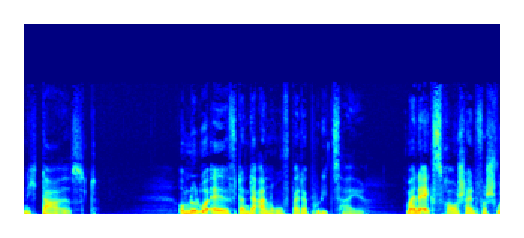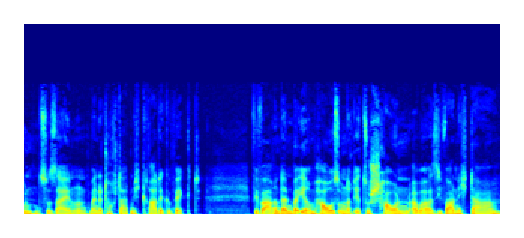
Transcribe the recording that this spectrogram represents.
nicht da ist. Um 0.11 Uhr dann der Anruf bei der Polizei. Meine Ex-Frau scheint verschwunden zu sein und meine Tochter hat mich gerade geweckt. Wir waren dann bei ihrem Haus, um nach ihr zu schauen, aber sie war nicht da.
